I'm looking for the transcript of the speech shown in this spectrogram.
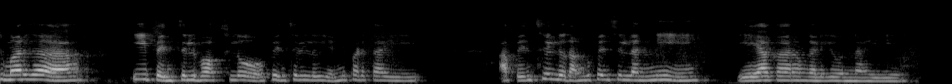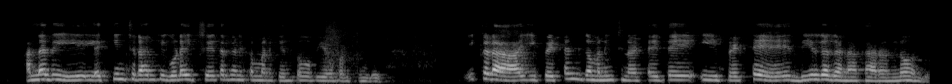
సుమారుగా ఈ పెన్సిల్ బాక్స్లో పెన్సిళ్ళు ఎన్ని పడతాయి? ఆ పెన్సిళ్ళు రంగు పెన్సిళ్ళు అన్నీ ఏ ఆకారం కలిగి ఉన్నాయి? అన్నది లెక్కించడానికి కూడా ఈ క్షేత్రగణితం మనకి ఎంతో ఉపయోగపడుతుంది. ఇక్కడ ఈ పెట్టెని గమనించినట్టయితే ఈ పెట్టె దీర్ఘఘనాకారంలో ఉంది.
